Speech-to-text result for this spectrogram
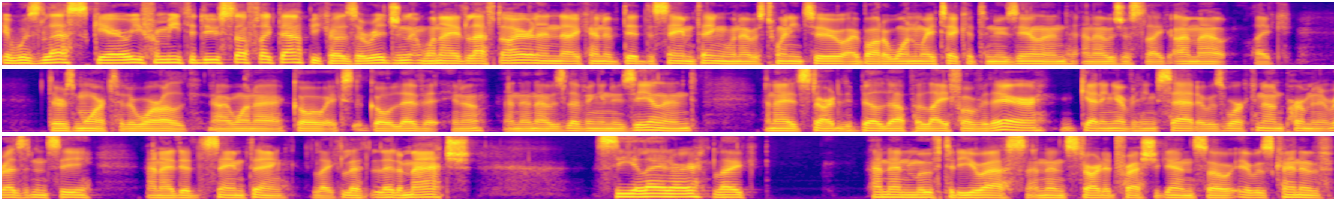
it was less scary for me to do stuff like that because originally when I had left Ireland, I kind of did the same thing when I was 22. I bought a one way ticket to New Zealand and I was just like, I'm out. Like, there's more to the world. I want to go go live it, you know. And then I was living in New Zealand, and I had started to build up a life over there, getting everything set. I was working on permanent residency, and I did the same thing. Like lit, lit a match, see you later, like, and then moved to the US, and then started fresh again. So it was kind of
